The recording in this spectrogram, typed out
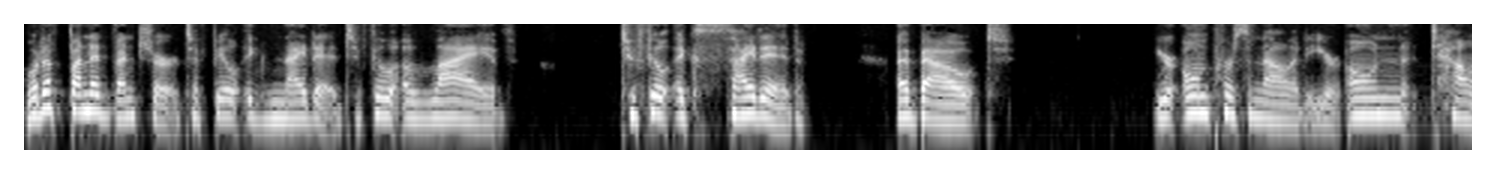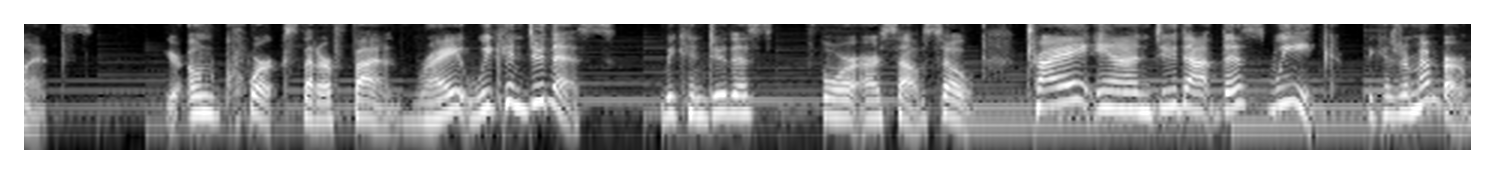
What a fun adventure to feel ignited, to feel alive, to feel excited about your own personality, your own talents, your own quirks that are fun, right? We can do this. We can do this for ourselves. So try and do that this week because remember,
